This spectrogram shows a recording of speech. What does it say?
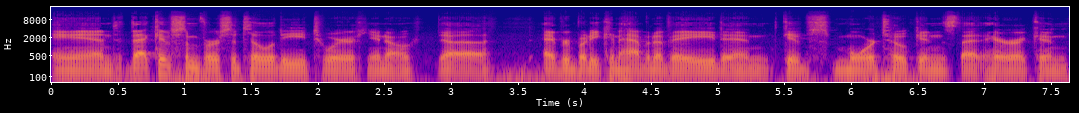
and that gives some versatility to where you know uh, everybody can have an evade and gives more tokens that Hera can.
